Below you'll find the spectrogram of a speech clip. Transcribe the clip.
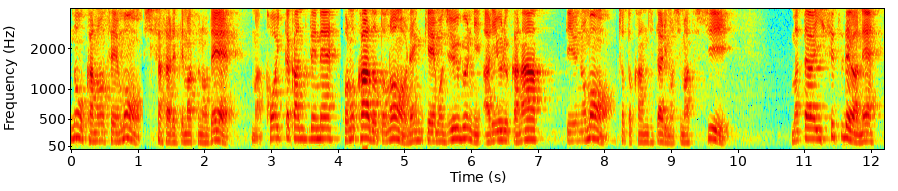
の可能性も示唆されてますので、まあ、こういった感じでね、このカードとの連携も十分にあり得るかなっていうのもちょっと感じたりもしますし、また一説ではね、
